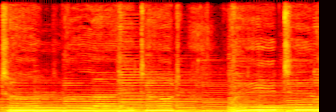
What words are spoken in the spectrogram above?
turn the light out, waiting.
